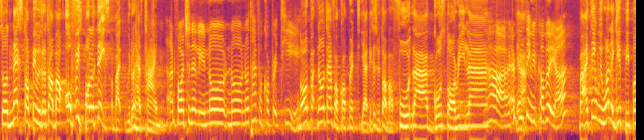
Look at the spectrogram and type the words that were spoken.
So next topic we're gonna talk about office politics, but we don't have time. Unfortunately, no, no, no time for corporate tea. No, no time for corporate. Yeah, because we talk about food lah, ghost story lah. Yeah, everything we've covered, yeah. But I think we want to give people,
